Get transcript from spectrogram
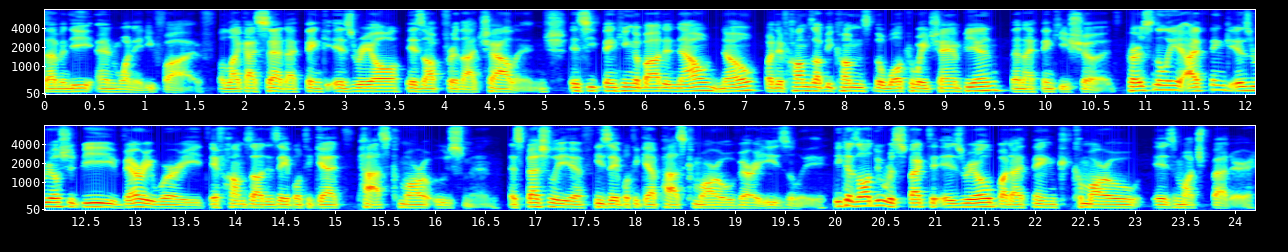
170 and 185. But like I said, I think Israel is up for that challenge. Is he thinking about it now? No. But if Khamzat becomes the welterweight champion, then I think he should. Personally, I think Israel should be very worried if Khamzat is able to get past Kamaru Usman, especially if he's able to get past Kamaru very easily. Because all due respect to Israel, but I think Kamaru is much better.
